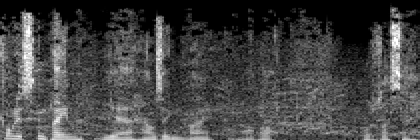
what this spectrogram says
Communist campaign, yeah, housing, I, oh well, what did I say?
